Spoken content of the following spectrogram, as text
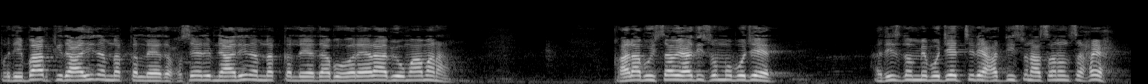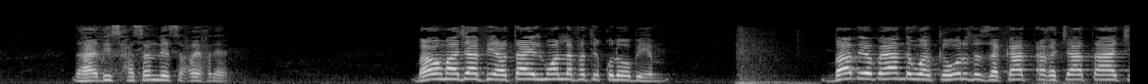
په دې باب کې د علي نم نقل له د حسین ابن علي نم نقل له د ابو هريره ابي امامه قال ابو اسحاق حديث ام بوجير حدیث د ام بوجید چې د حدیث حسن صحیح د حدیث حسن له صحیح ده باو ما جاء فی اعطاء المؤلفه قلوبهم باب بیان د ورکولو د زکات هغه چاته چې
